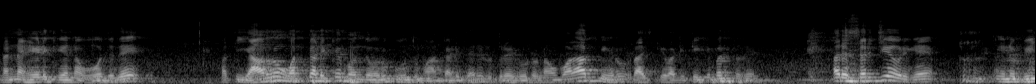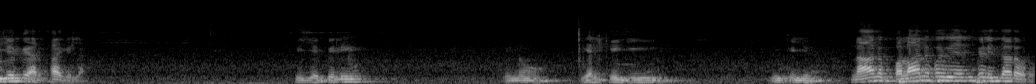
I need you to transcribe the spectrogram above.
ನನ್ನ ಹೇಳಿಕೆಯನ್ನು ಓದದೆ. ಮತ್ತು ಯಾರದೋ ಒತ್ತಡಕ್ಕೆ ಬಂದವರು ಕೂತು ಮಾತಾಡಿದ್ದಾರೆ. ರುದ್ರೇಗೌಡರು ನಾವು ಭಾಳ ಆತ್ಮೀಯರು, ರಾಜಕೀಯವಾಗಿ ಟೀಕೆ ಬರ್ತದೆ. ಆದರೆ ಸರ್ಜಿ ಅವರಿಗೆ ಇನ್ನು ಬಿ ಜೆ ಪಿ ಅರ್ಥ ಆಗಿಲ್ಲ. ಬಿ ಜೆ ಪಿಲಿ ಇನ್ನು L K G, U K G ನಾನು ಫಲಾನುಭವಿ ಅಂತ ಹೇಳಿದ್ದಾರೆ ಅವರು.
